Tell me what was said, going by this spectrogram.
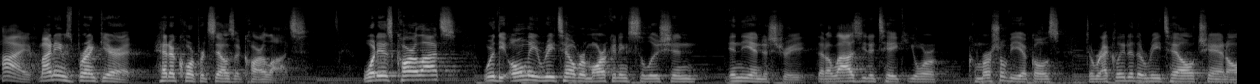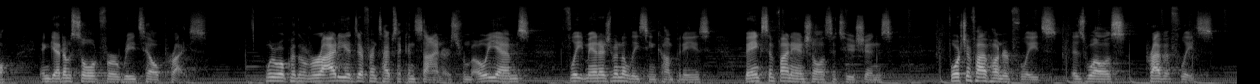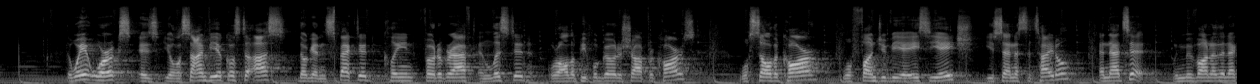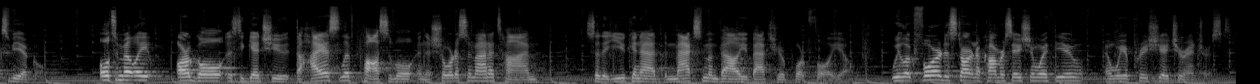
Hi, my name is Brent Garrett, Head of Corporate Sales at CarLotz. What is CarLotz? We're the only retail remarketing solution in the industry that allows you to take your commercial vehicles directly to the retail channel and get them sold for a retail price. We work with a variety of different types of consigners, from OEMs, fleet management and leasing companies, banks and financial institutions, Fortune 500 fleets, as well as private fleets. The way it works is you'll assign vehicles to us, they'll get inspected, cleaned, photographed, and listed where all the people go to shop for cars. We'll sell the car, we'll fund you via ACH, you send us the title, and that's it. We move on to the next vehicle. Ultimately, our goal is to get you the highest lift possible in the shortest amount of time so that you can add the maximum value back to your portfolio. We look forward to starting a conversation with you, and we appreciate your interest.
